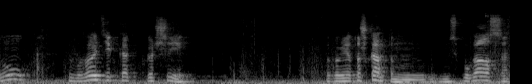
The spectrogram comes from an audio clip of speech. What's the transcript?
Ну, вроде как прошли. Только у меня Тушкан там испугался.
